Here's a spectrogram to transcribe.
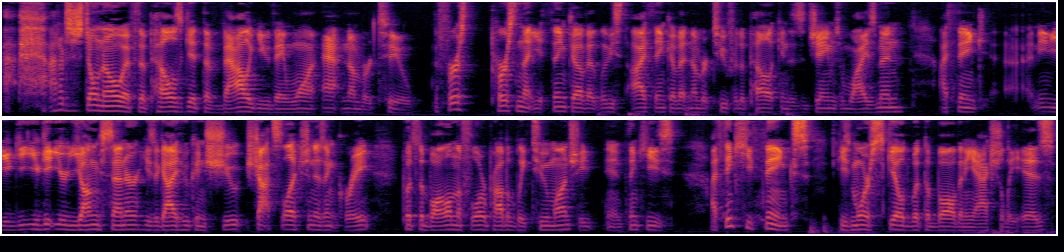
I just don't know if the Pels get the value they want at number two. The first person that you think of, at least I think of at number two for the Pelicans, is James Wiseman. I think, I mean, you, you get your young center. He's a guy who can shoot. Shot selection isn't great. Puts the ball on the floor probably too much. He, I think he's, I think he thinks he's more skilled with the ball than he actually is,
